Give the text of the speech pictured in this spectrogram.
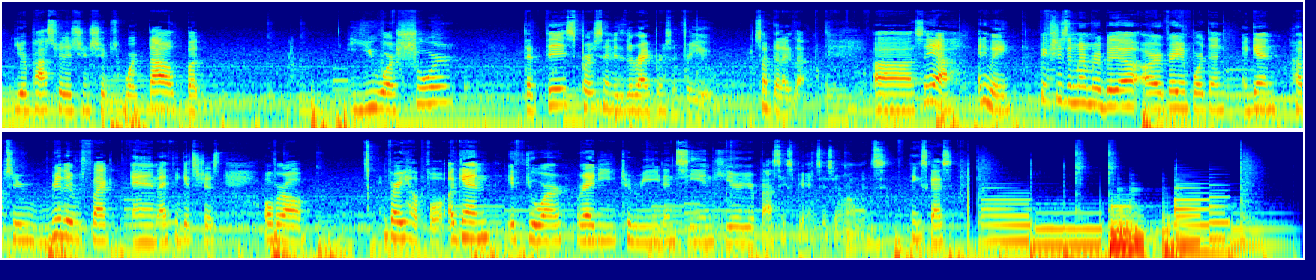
your past relationships worked out, but you are sure that this person is the right person for you. Something like that. Uh, so yeah, anyway, pictures and memorabilia are very important. Again, helps you really reflect, and I think it's just overall very helpful. Again, if you are ready to read and see and hear your past experiences and moments. Thanks, guys.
